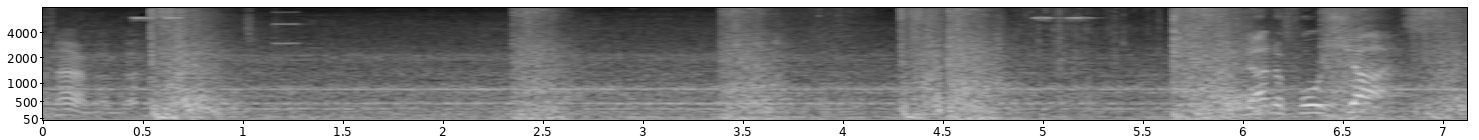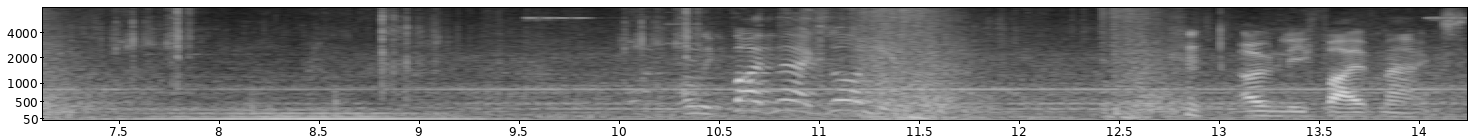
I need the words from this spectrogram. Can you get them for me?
I know, I remember. Down to four shots. Only five mags on you. Only five mags.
